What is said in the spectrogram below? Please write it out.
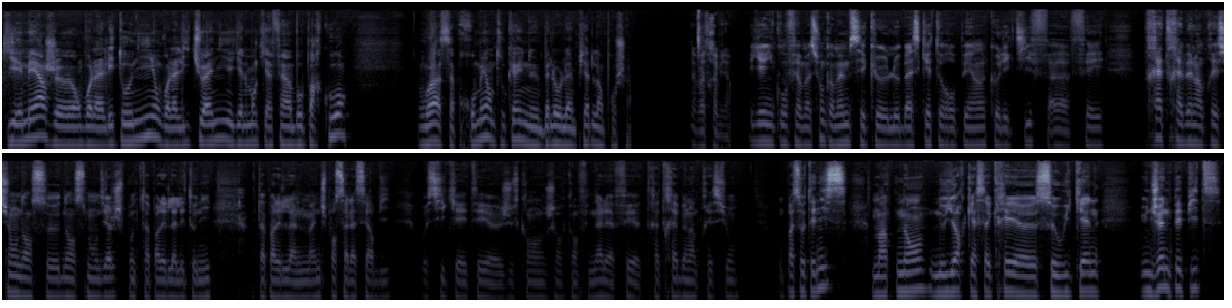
qui émergent. On voit la Lettonie, on voit la Lituanie également qui a fait un beau parcours voilà, ça promet en tout cas une belle Olympiade l'an prochain. Ça va très bien. Il y a une confirmation quand même, c'est que le basket européen collectif a fait très très belle impression dans ce, dans ce mondial. Je pense tu as parlé de la Lettonie, tu as parlé de l'Allemagne, je pense à la Serbie aussi qui a été euh, jusqu'en finale et a fait très très belle impression. On passe au tennis. Maintenant, New York a sacré euh, ce week-end une jeune pépite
